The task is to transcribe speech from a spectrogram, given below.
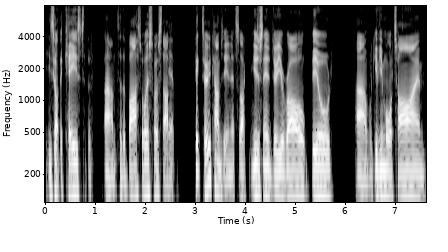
He's got the keys to the um, to the bus, all this sort of stuff. Yep. Pick two comes in. It's like you just need to do your role, build. Um, we'll give you more time,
